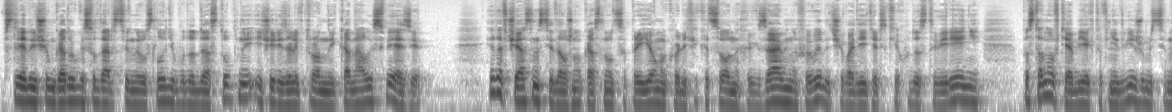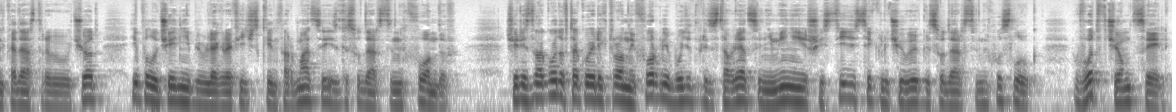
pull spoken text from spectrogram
В следующем году государственные услуги будут доступны и через электронные каналы связи. Это в частности должно коснуться приема квалификационных экзаменов и выдачи водительских удостоверений, постановки объектов недвижимости на кадастровый учет и получения библиографической информации из государственных фондов. Через два года в такой электронной форме будет предоставляться не менее 60 ключевых государственных услуг. Вот в чем цель.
